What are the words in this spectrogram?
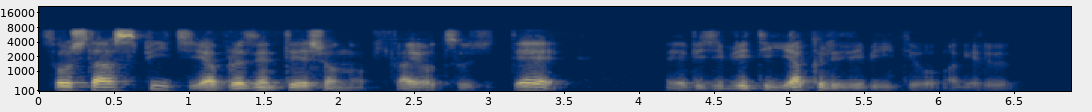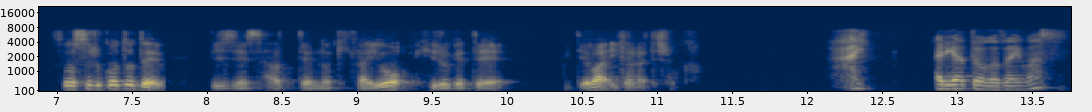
そうしたスピーチやプレゼンテーションの機会を通じて、えービジビリティやクレディビリティを上げる。そうすることでビジネス発展の機会を広げてみてはいかがでしょうか。はい。ありがとうございます。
